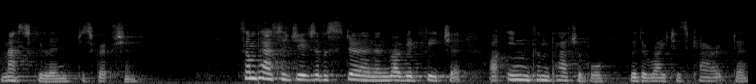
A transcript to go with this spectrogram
masculine description. Some passages of a stern and rugged feature are incompatible with the writer's character.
